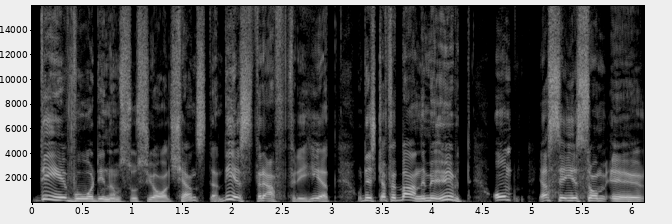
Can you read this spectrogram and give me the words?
Det är vård inom socialtjänsten. Det är straffrihet. Och det ska förbanne mig ut. Om, jag säger som... Eh,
